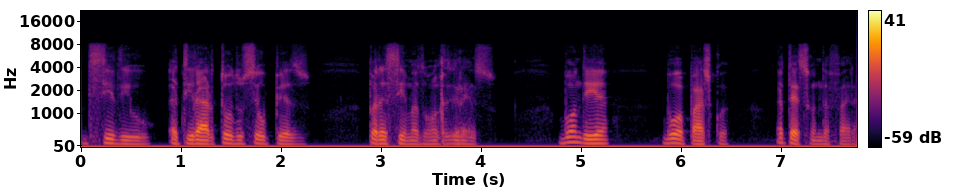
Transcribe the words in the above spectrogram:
decidiu atirar todo o seu peso para cima de um regresso. Bom dia Boa Páscoa. Até segunda-feira.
